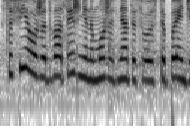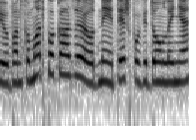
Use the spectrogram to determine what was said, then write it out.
Софія уже два тижні не може зняти свою стипендію. Банкомат показує одне і те ж повідомлення.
